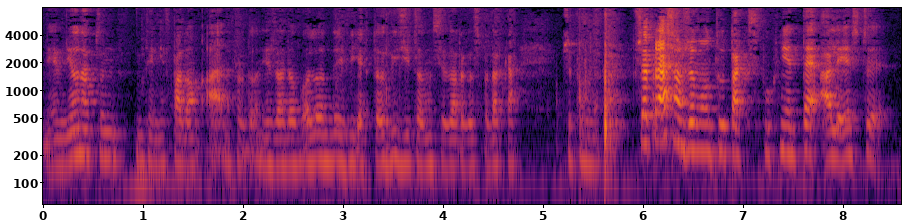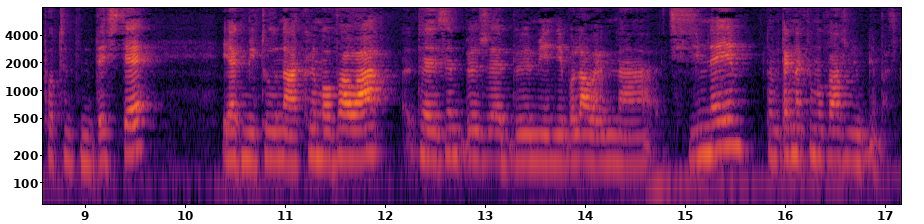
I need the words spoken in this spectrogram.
Nie wiem, nie ona tu nigdy nie wpadła, a naprawdę on jest zadowolony jak to widzi, to mu się zaraz gospodarka przypomina. Przepraszam, że mam tu tak spuchnięte, ale jeszcze po tym teście, jak mi tu nakremowała te zęby, żeby mnie nie bolały jak na zimne jem, to mi tak nakremowała, że mi nie pasło.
